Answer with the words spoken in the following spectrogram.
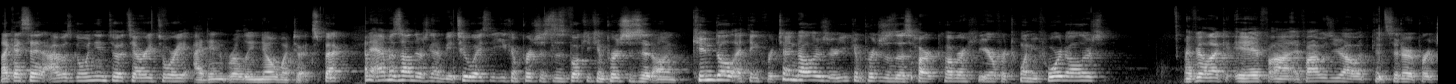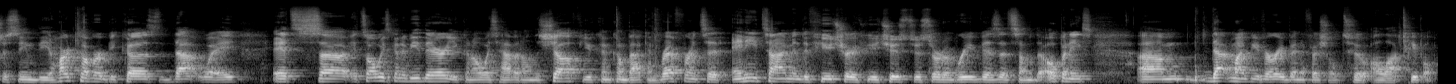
Like I said, I was going into a territory I didn't really know what to expect. On Amazon, there's gonna be two ways that you can purchase this book. You can purchase it on Kindle, I think for $10, or you can purchase this hardcover here for $24. I feel like if uh, if I was you, I would consider purchasing the hardcover because that way it's uh, it's always going to be there. You can always have it on the shelf. You can come back and reference it anytime in the future if you choose to sort of revisit some of the openings. Um, that might be very beneficial to a lot of people.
